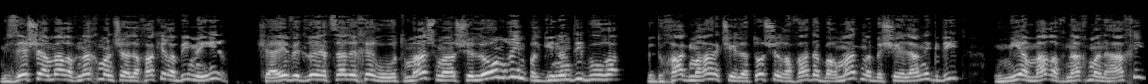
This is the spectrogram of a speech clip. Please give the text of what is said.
מזה שאמר רב נחמן שהלכה כרבי מאיר, שהעבד לא יצא לחירות, משמע שלא אומרים פלגינן דיבורה. ודוחה הגמרא את שאלתו של רב עדה בר מתנה בשאלה נגדית, ומי אמר רב נחמן האחי?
